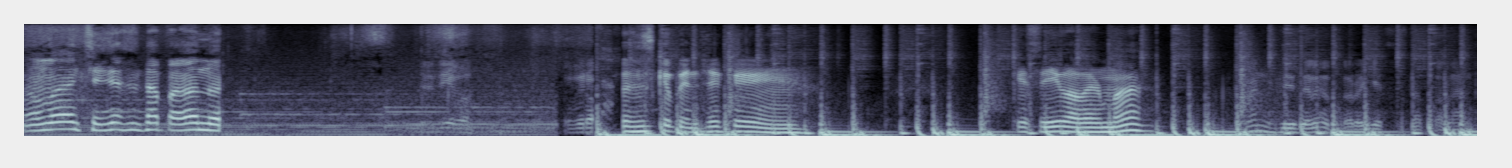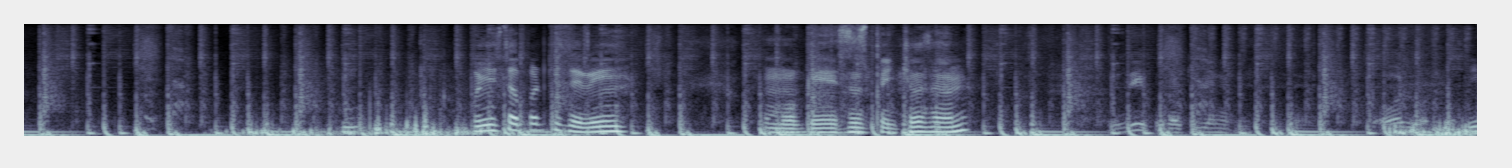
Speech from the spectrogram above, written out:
No manches, ya se está apagando. Les digo, pero Pues es que pensé que que se iba a ver más. bueno, sí se ve, pero ya se está apagando. Oye, esta parte se ve como que sospechosa, ¿no? Pues sí, pues aquí viene solo. Sí.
